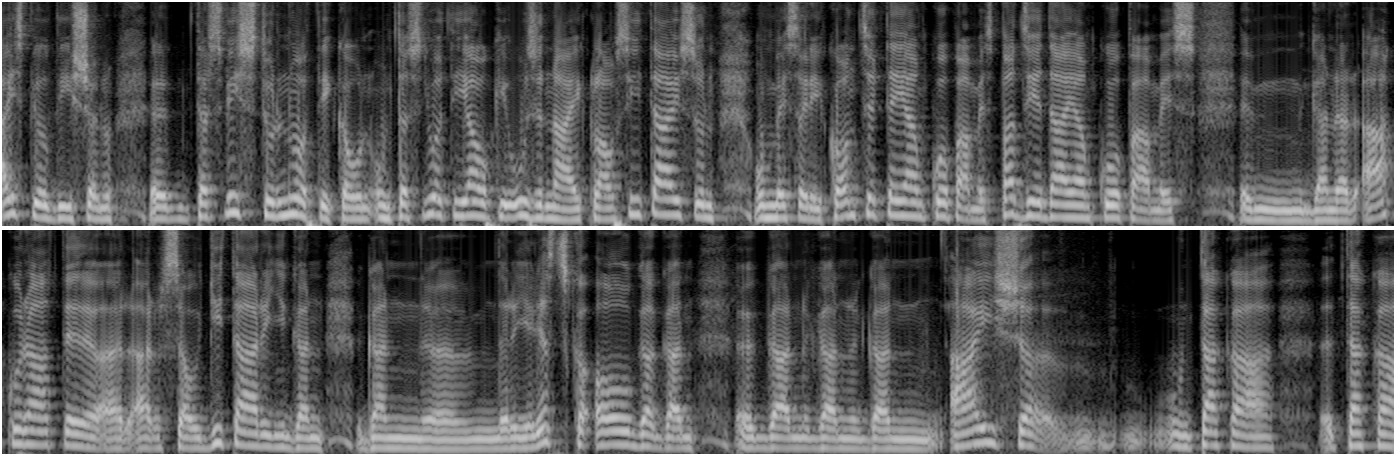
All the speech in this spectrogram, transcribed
aizpildīšanu, tas viss tur notika, un, un tas ļoti jauki uzrunāja klausītājus, un, un mēs arī koncertējām kopā, mēs padziedājām kopā, mēs gan ar akurāte, ar, ar savu ģitāriņu, gan, gan Rierecka Olga, gan, gan, gan, gan Aiša, un tā kā tā kā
